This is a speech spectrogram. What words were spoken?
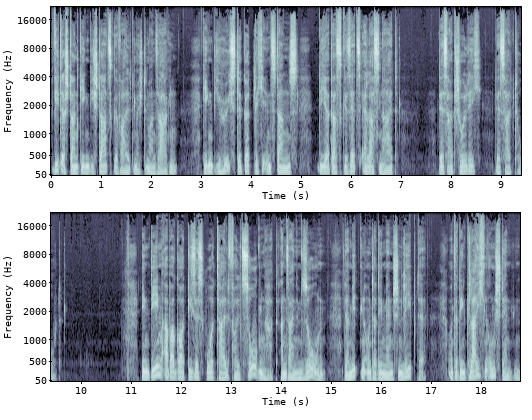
Widerstand gegen die Staatsgewalt, möchte man sagen, gegen die höchste göttliche Instanz, die ja das Gesetz erlassen hat, deshalb schuldig, deshalb tot. Indem aber Gott dieses Urteil vollzogen hat an seinem Sohn, der mitten unter den Menschen lebte, unter den gleichen Umständen,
